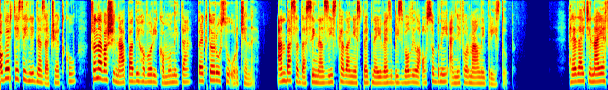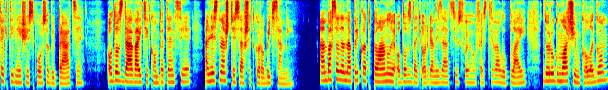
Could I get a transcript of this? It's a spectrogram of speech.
Overte si hneď na začiatku, čo na vaše nápady hovorí komunita, pre ktorú sú určené. Ambasada si na získavanie spätnej väzby zvolila osobný a neformálny prístup. Hľadajte najefektívnejšie spôsoby práce, odovzdávajte kompetencie a nesnažte sa všetko robiť sami. Ambasada napríklad plánuje odovzdať organizáciu svojho festivalu Play do rúk mladším kolegom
